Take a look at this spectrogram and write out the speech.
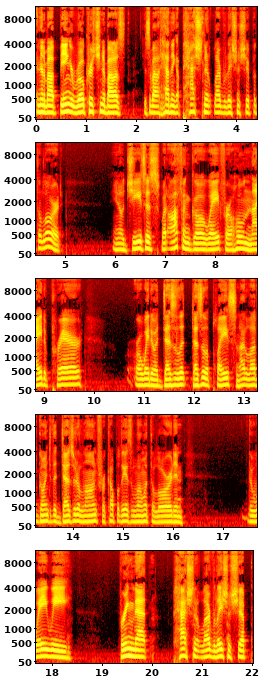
And then about being a real Christian about us is about having a passionate love relationship with the Lord. You know, Jesus would often go away for a whole night of prayer or away to a desolate, desolate place. And I love going to the desert alone for a couple days alone with the Lord. And the way we bring that passionate love relationship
